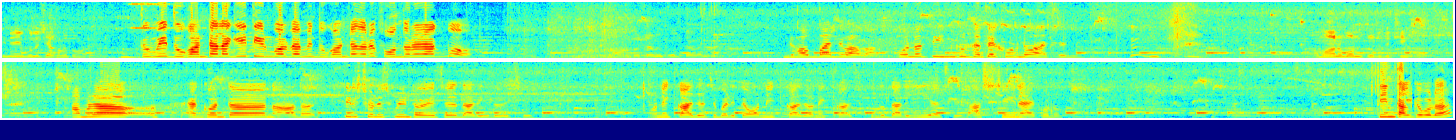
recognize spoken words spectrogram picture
আমি বলেছি এখনও তোমাকে তুমি দু ঘণ্টা লাগিয়ে তিন বলবে আমি দু ঘণ্টা ধরে ফোন ধরে রাখব? না ঢপবাজ বাবা। কোনো তিন গুণাতে কোনো আসেনি। আমার মন্ত্র যদি ঠিক হয়। আমরা এক ঘণ্টা না আধা তিরিশ চল্লিশ মিনিট হয়েছে দাঁড়িয়ে রয়েছি। অনেক কাজ আছে বাড়িতে অনেক কাজ অনেক কাজ কিন্তু দাঁড়িয়েই আছি আসছেই না এখনও। তিন কালকে বলো হ্যাঁ?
